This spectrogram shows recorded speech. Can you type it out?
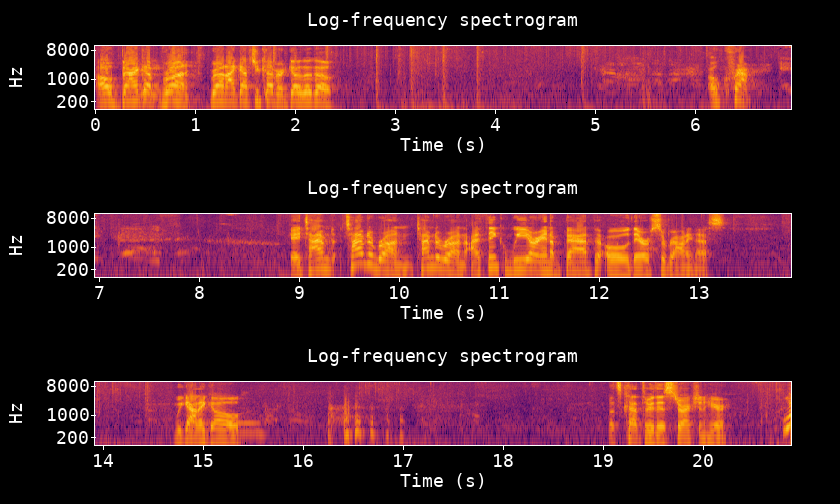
Oh, back up, run! Run, I got you covered. Go, go, go. Oh crap. Okay, time time to run. Time to run. I think we are in a bad Oh, they're surrounding us. We gotta go. Let's cut through this direction here. Woo!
